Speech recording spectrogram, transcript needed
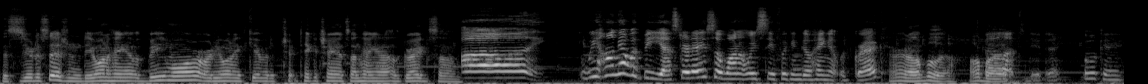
This is your decision. Do you want to hang out with Bea more, or do you want to give it a ch- take a chance on hanging out with Gregg some? Uh, we hung out with Bea yesterday, so why don't we see if we can go hang out with Gregg? All right, I'll believe. I'll Got a buy it. lot to do today. Okay.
